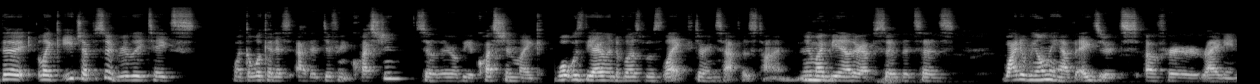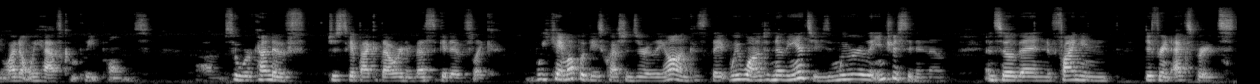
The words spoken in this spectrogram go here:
the like each episode really takes like a look at a, at a different question. So there will be a question like, "What was the island of Lesbos like during Sappho's time?" And there might be another episode that says, "Why do we only have excerpts of her writing? Why don't we have complete poems?" Um, so we're kind of just to get back at that word investigative, like we came up with these questions early on because we wanted to know the answers and we were really interested in them. And so then finding different experts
